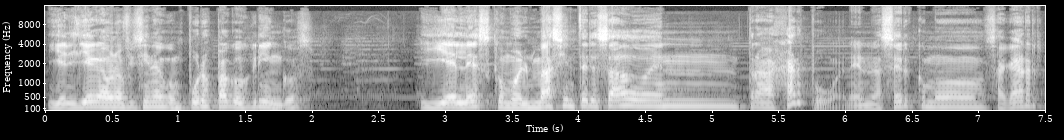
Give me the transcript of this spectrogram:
Y él llega a una oficina con puros pacos gringos. Y él es como el más interesado en trabajar, pues, en hacer como sacar,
